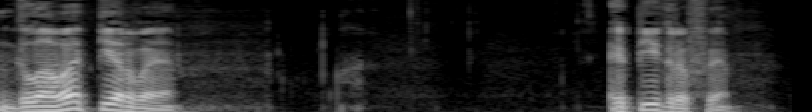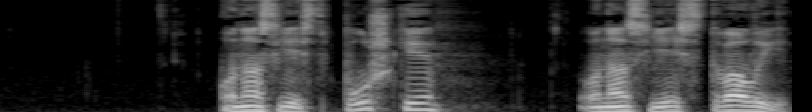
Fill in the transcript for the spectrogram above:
Глава первая. Эпиграфы. У нас есть пушки, у нас есть стволы.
